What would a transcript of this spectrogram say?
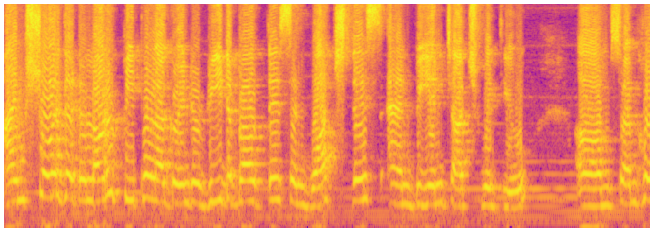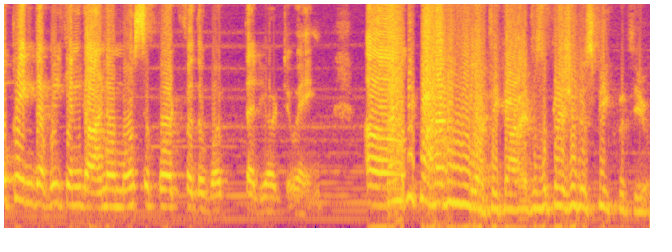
I'm sure that a lot of people are going to read about this and watch this and be in touch with you. Um, so I'm hoping that we can garner more support for the work that you're doing. Um, Thank you for having me, Latika. It was a pleasure to speak with you.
